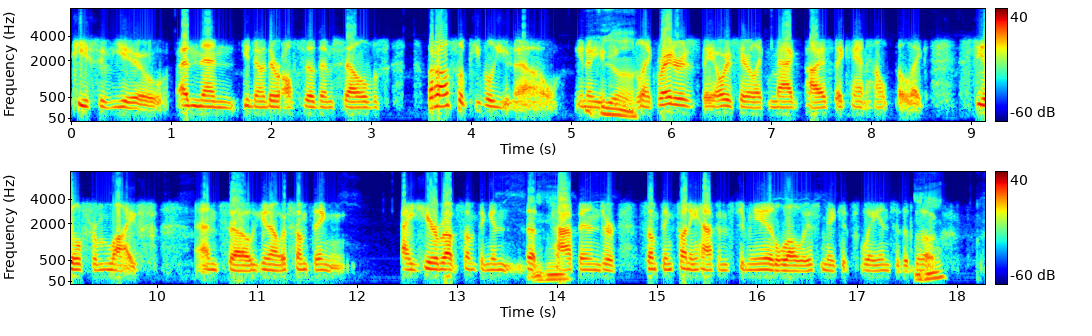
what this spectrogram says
piece of you, and then you know they're also themselves. But also people you know, you know, you Yeah. like writers. They always say are like magpies. They can't help but like steal from life. And so, you know, if something I hear about something in, that's Mm-hmm. happened or something funny happens to me, it'll always make its way into the book. Mm-hmm.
